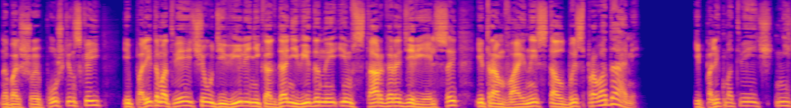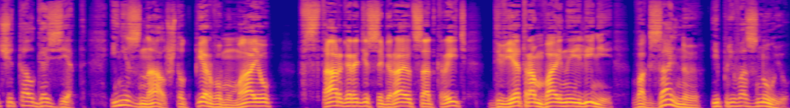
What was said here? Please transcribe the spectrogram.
На Большой Пушкинской Ипполита Матвеевича удивили никогда не виданные им в Старгороде рельсы и трамвайные столбы с проводами. Ипполит Матвеевич не читал газет и не знал, что к первому маю в Старгороде собираются открыть две трамвайные линии — вокзальную и привозную.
